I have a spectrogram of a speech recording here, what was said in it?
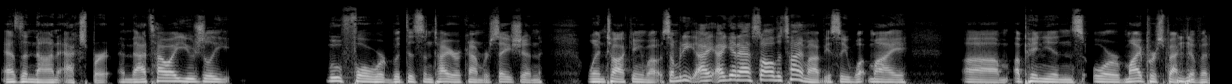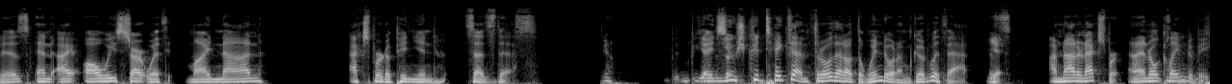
as a non-expert, and that's how I usually move forward with this entire conversation when talking about somebody. I, I get asked all the time, obviously, what my um, opinions or my perspective it is, and I always start with my non expert opinion says this. Yeah. And so- you could take that and throw that out the window, and I'm good with that. Yeah. I'm not an expert, and I don't claim to be.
